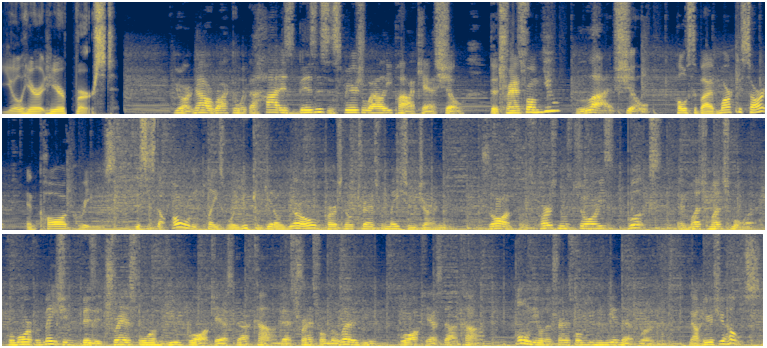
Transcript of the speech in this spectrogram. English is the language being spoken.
You'll hear it here first. You are now rocking with the hottest business and spirituality podcast show, the Transform You Live Show, hosted by Marcus Hart and Paul Greaves. This is the only place where you can get on your own personal transformation journey, drawn from personal stories, books, and much, much more. For more information, visit transformubroadcast.com. That's transform the letter U broadcast.com. Only on the Transform You Media Network. Now here's your host.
